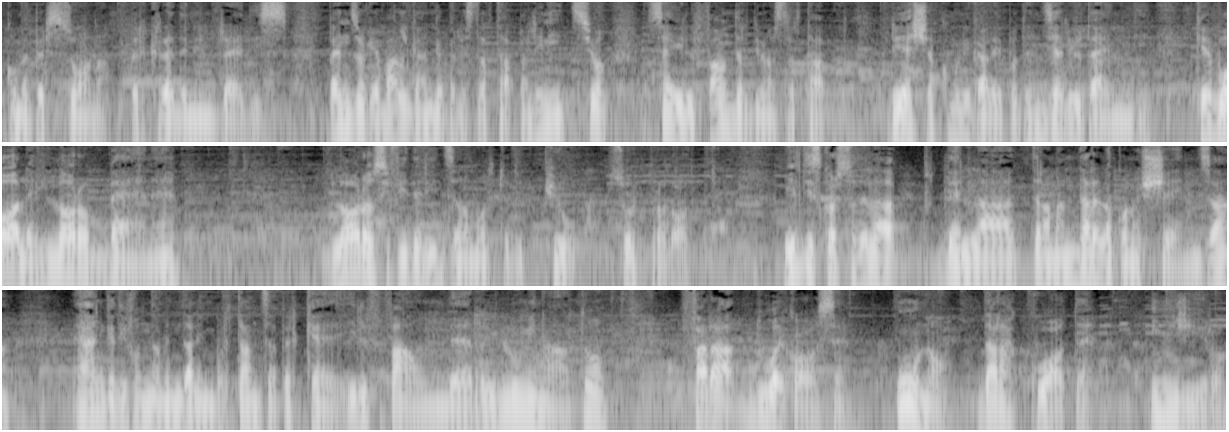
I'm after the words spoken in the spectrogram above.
come persona per credere in Redis. Penso che valga anche per le startup. All'inizio, se il founder di una startup riesce a comunicare ai potenziali utenti che vuole il loro bene, loro si fidelizzano molto di più sul prodotto. Il discorso della, della tramandare la conoscenza è anche di fondamentale importanza perché il founder illuminato farà due cose. Uno, darà quote in giro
